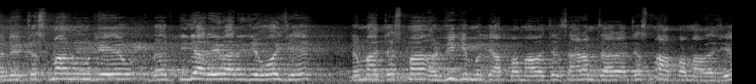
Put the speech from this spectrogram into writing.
અને ચશ્માનું જે દર ત્રીજા રવિવારે જે હોય છે, એમાં ચશ્મા અડધી કિંમતે આપવામાં આવે છે, સારામાં સારા ચશ્મા આપવામાં આવે છે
